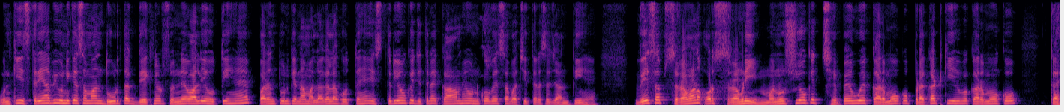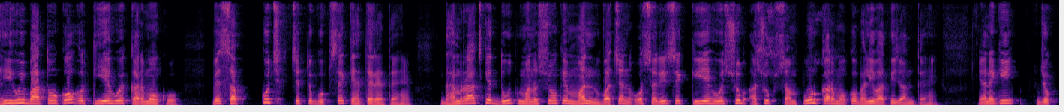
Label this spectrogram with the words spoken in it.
उनकी स्त्रियाँ भी उन्हीं के समान दूर तक देखने और सुनने वाली होती हैं, परंतु उनके नाम अलग अलग होते हैं। स्त्रियों के जितने काम हैं, उनको वे सब अच्छी तरह से जानती हैं। वे सब श्रवण और श्रवणी मनुष्यों के छिपे हुए कर्मों को, प्रकट किए हुए कर्मों को, कही हुई बातों को और किए हुए कर्मों को, वे सब कुछ चित्तगुप्त से कहते रहते हैं। धर्मराज के दूत मनुष्यों के मन, वचन और शरीर से किए हुए शुभ, अशुभ, संपूर्ण कर्मों को भली भांति जानते हैं। यानी कि जो,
